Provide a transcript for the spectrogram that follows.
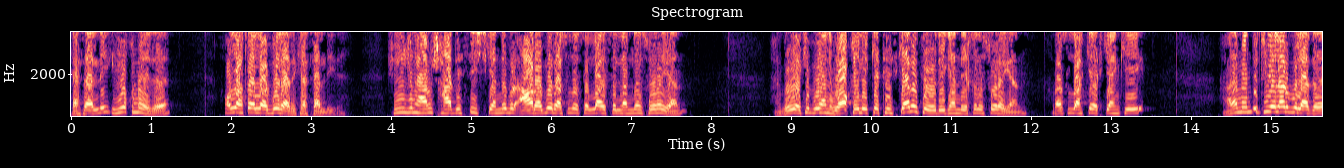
Kasallik yo'qmaydi. Alloh taolo beradi kasallikni. Shuning uchun ham shu hadisni eshitganda bir arobiy rasululloh sollallohu alayhi vasallamdan so'ragan go'yoki bu yani voqelikka teskariku? deganday qilib so'ragan. Rasulullohga aytganki ana menda tuyalar bo'ladi.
